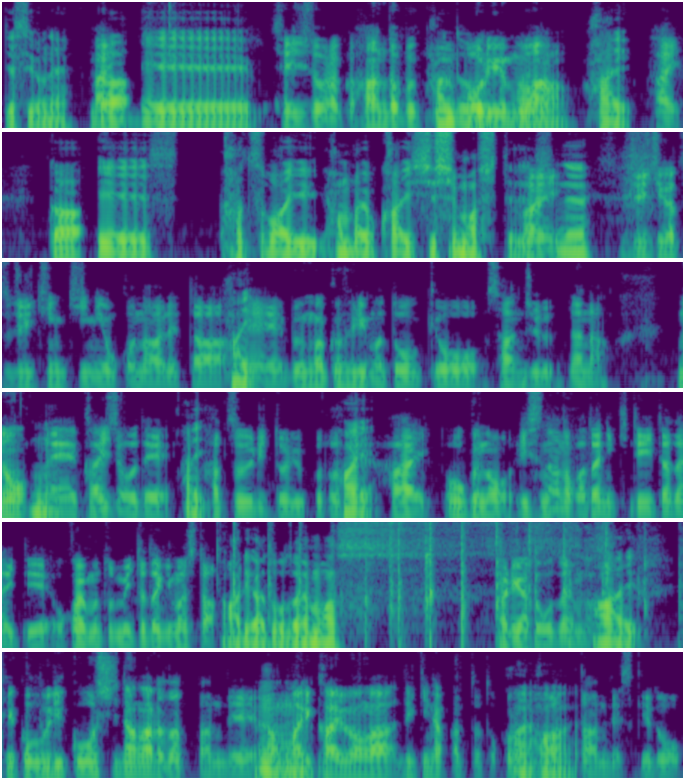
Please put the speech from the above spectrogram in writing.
ですよね。はいが、えー政治道楽ハンドブッククボリューム1。はい。はい。が、えー発売、販売を開始しましてですね。11月11日に行われた、はいえー文学フリマ東京37の、うんえー会場ではい初売りということで、ははいい多くのリスナーの方に来ていただいてお買い求めいただきました。ありがとうございます。ありがとうございます。はい。結構売り子をしながらだったんで、うんうんあんまり会話ができなかったところはいはいもあったんですけど、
